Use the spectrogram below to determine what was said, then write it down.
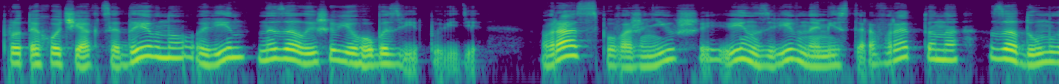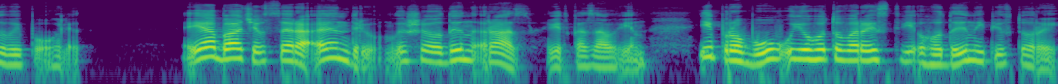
проте, хоч як це дивно, він не залишив його без відповіді. Враз споважнівши, він звів на містера Фреттона задумливий погляд. Я бачив сера Ендрю лише один раз, відказав він, і пробув у його товаристві години півтори.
